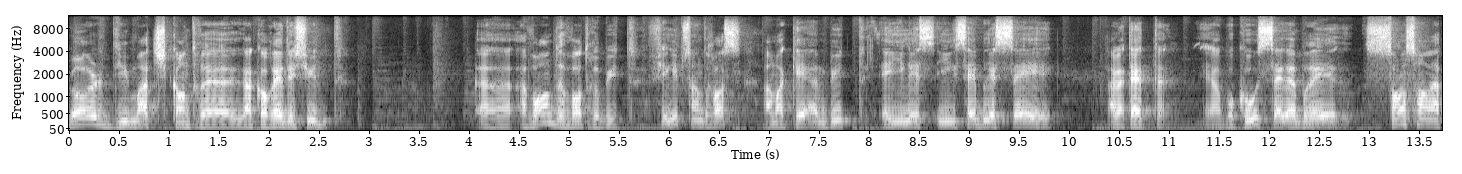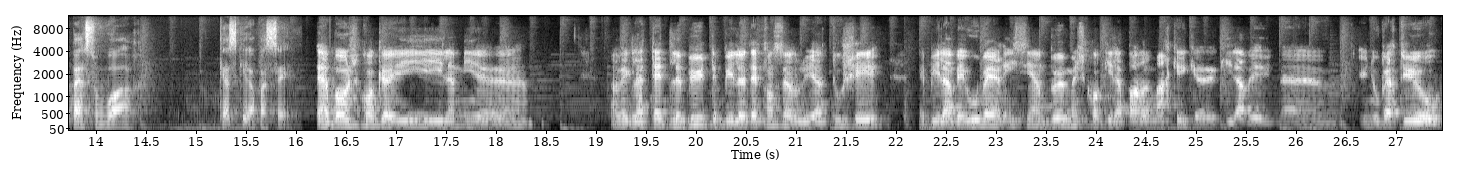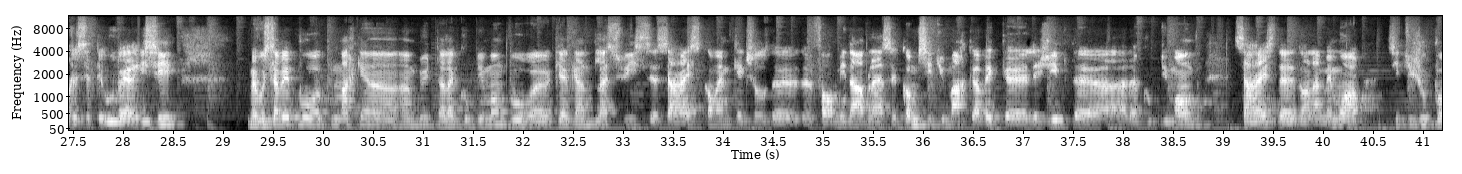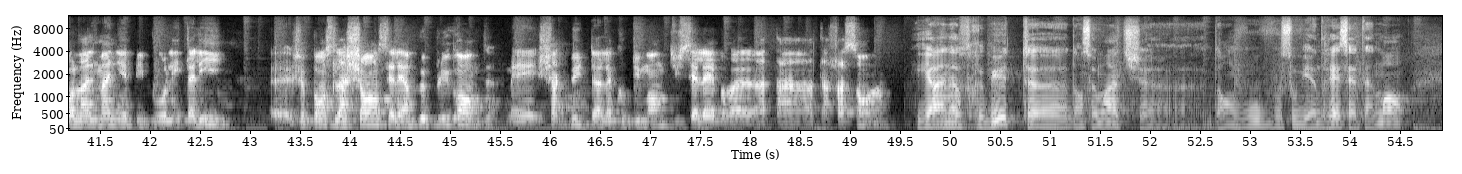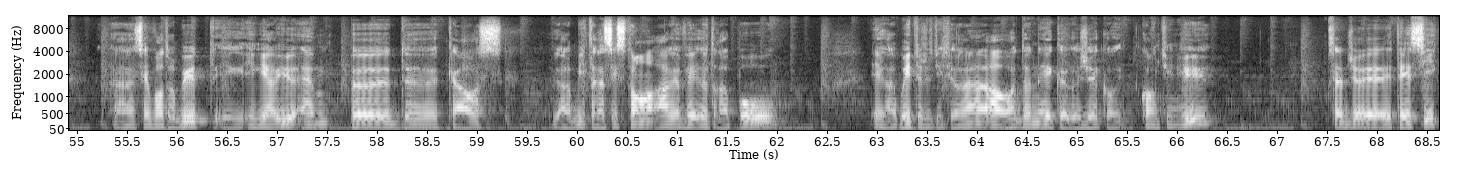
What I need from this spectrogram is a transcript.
Lors du match contre la Corée du Sud, euh, avant de votre but, Philippe Sandros a marqué un but et il s'est blessé à la tête et a beaucoup célébré sans s'en apercevoir. Qu'est-ce qui a passé? Ah bon, je crois qu'il a mis euh, avec la tête le but et puis le défenseur lui a touché. Et puis il avait ouvert ici un peu, mais je crois qu'il n'a pas remarqué qu'il avait une, euh, une, ouverture ou que c'était ouvert ici. Mais vous savez, pour marquer un, but à la Coupe du Monde pour euh, quelqu'un de la Suisse, ça reste quand même quelque chose de, formidable. Hein. C'est comme si tu marques avec l'Égypte à la Coupe du Monde, ça reste dans la mémoire. Si tu joues pour l'Allemagne et puis pour l'Italie, je pense la chance, elle est un peu plus grande. Mais chaque but à la Coupe du Monde, tu célèbres euh, à ta, façon. Hein. Il y a un autre but euh, dans ce match dont vous vous souviendrez certainement. C'est votre but. Il y a eu un peu de chaos. L'arbitre assistant a levé le drapeau et l'arbitre du terrain a ordonné que le jeu continue. Ce jeu était si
